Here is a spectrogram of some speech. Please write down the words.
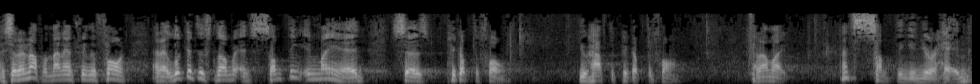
I said, enough, I'm not answering the phone. And I look at this number and something in my head says, pick up the phone. You have to pick up the phone. And I'm like, that's something in your head.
